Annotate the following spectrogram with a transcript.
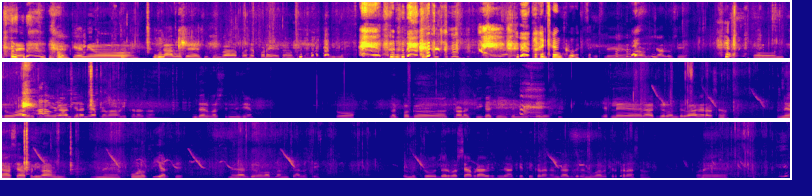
પડે પણ કેમેરો ચાલુ છે શૂટિંગ વાળા પાસે પડે છે એટલે એટલે વાવણી ચાલુ છે. તો મિત્રો આવી રીતની રાજગરાની આપણે વાવણી કરે છે દર વર્ષની જેમ. તો લગભગ ત્રણ જ વીઘા જેવી જમીન છે. એટલે રાજગરો અંદર વાવેરા છે. અને આ છે આપણી વાવણી. અને ખોળો તૈયાર છે. અને રાજગરો વાવવાનું ચાલુ છે. તો મિત્રો, દર વર્ષે આપણે આવી રીતની આ ખેતી કરાશે અને રાજગરાનું વાવેતર કરાશે. પણ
